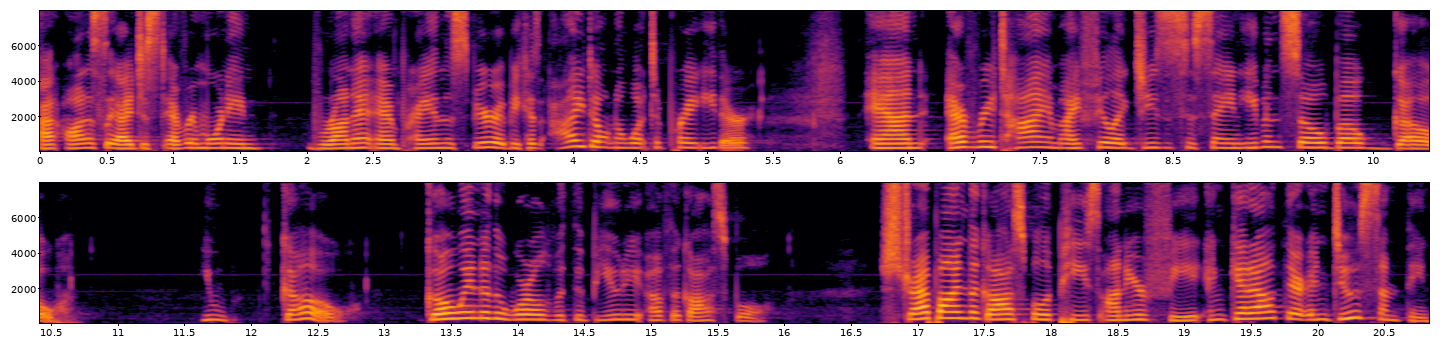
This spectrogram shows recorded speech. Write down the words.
I, honestly, I just every morning run it and pray in the Spirit because I don't know what to pray either. And every time I feel like Jesus is saying, even so, Bo, go. You go. Go into the world with the beauty of the gospel. Strap on the gospel of peace on your feet and get out there and do something.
